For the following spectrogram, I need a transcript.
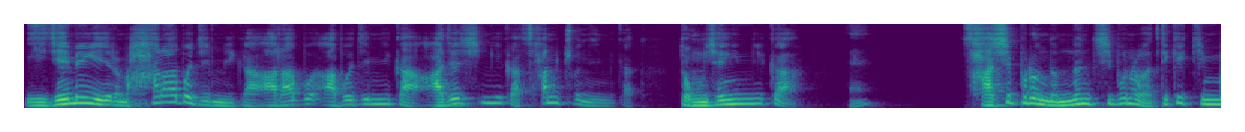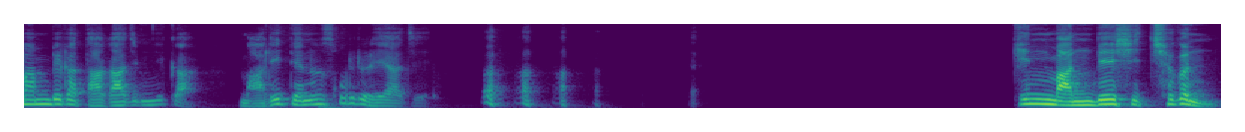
이재명이 여러분 할아버지입니까? 아라부, 아버지입니까? 아저씨입니까? 삼촌입니까? 동생입니까? 예? 40% 넘는 지분을 어떻게 김만배가 다 가집니까? 말이 되는 소리를 해야지. 김만배 씨 측은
